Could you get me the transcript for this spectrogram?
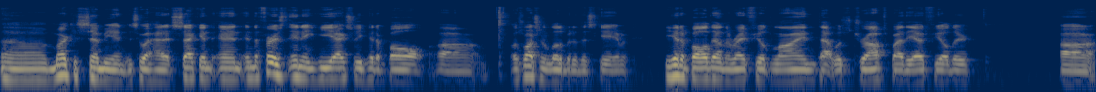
Uh, Marcus Semien is who I had at second, and in the first inning, he actually hit a ball. Uh, I was watching a little bit of this game. He hit a ball down the right field line that was dropped by the outfielder. Uh,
